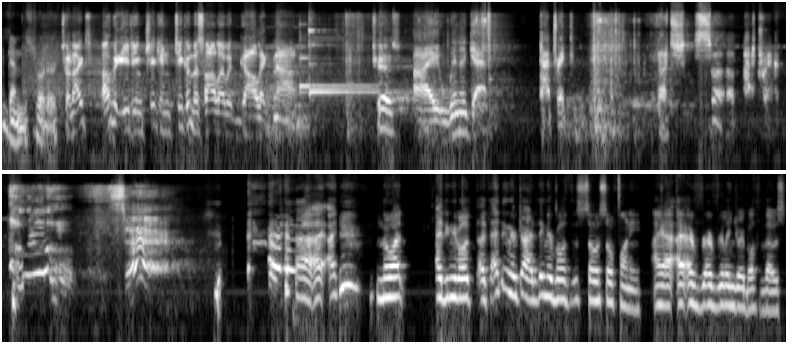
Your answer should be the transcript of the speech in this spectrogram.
Again, it's shorter. Tonight, I'll be eating chicken tikka masala with garlic naan. Cheers. I win again. Patrick. That's Sir Patrick. Ooh, sir. I, I you know what? I think they both. I, I think they're trying. I think they're both so so funny. I I I, really enjoy both of those.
